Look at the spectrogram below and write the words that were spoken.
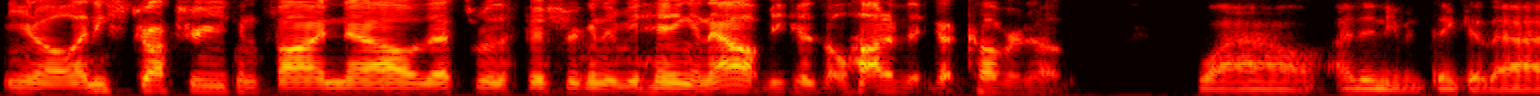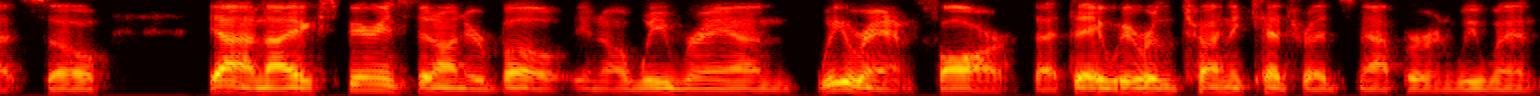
you know any structure you can find now that's where the fish are going to be hanging out because a lot of it got covered up. Wow i didn't even think of that. So yeah and i experienced it on your boat you know we ran we ran far that day. We were trying to catch red snapper and we went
